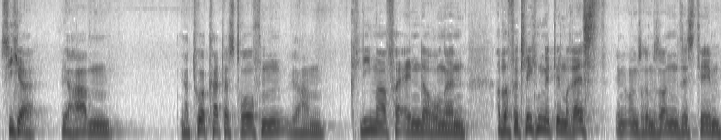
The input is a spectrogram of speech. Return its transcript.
Sicher, wir haben Naturkatastrophen, wir haben Klimaveränderungen, aber verglichen mit dem Rest in unserem Sonnensystem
